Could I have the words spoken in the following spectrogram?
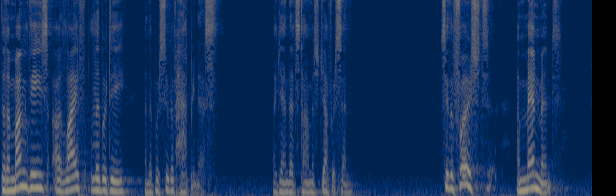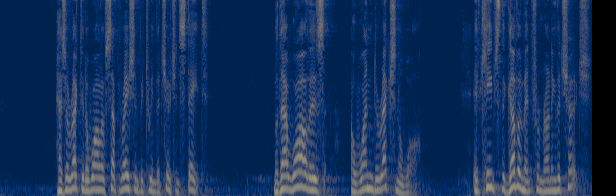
that among these are life, liberty, and the pursuit of happiness. Again, that's Thomas Jefferson. See, the First Amendment has erected a wall of separation between the church and state. But that wall is a one directional wall. It keeps the government from running the church.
